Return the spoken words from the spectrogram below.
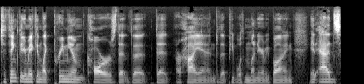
to think that you're making like premium cars that that that are high end that people with money are gonna be buying, it adds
